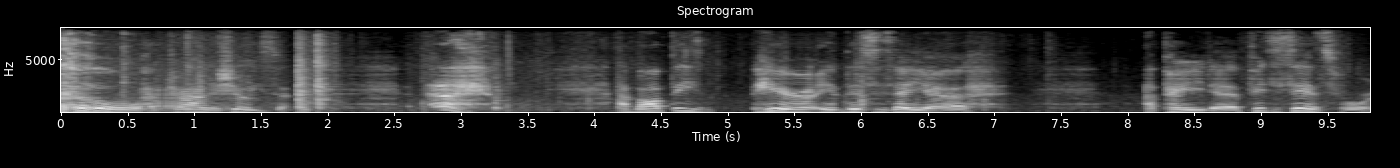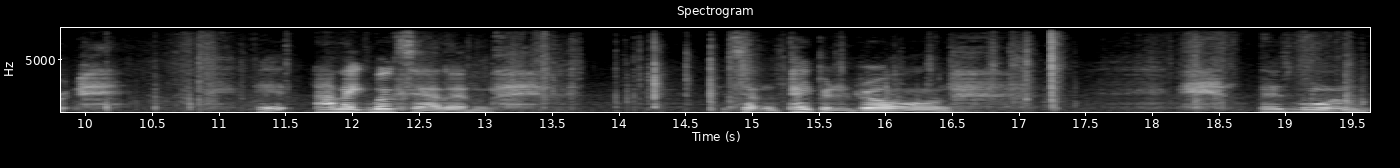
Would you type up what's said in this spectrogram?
Oh, I'm trying to show you something. Uh, I bought these here. This is a. Uh, I paid uh, 50 cents for it. it. I make books out of them. Something paper to draw on. There's one.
